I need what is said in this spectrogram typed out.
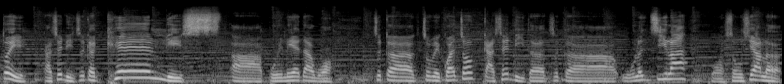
对，感谢你这个 Kelly 啊，不会列的我，这个这位观众，感谢你的这个无人机啦，我收下了。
